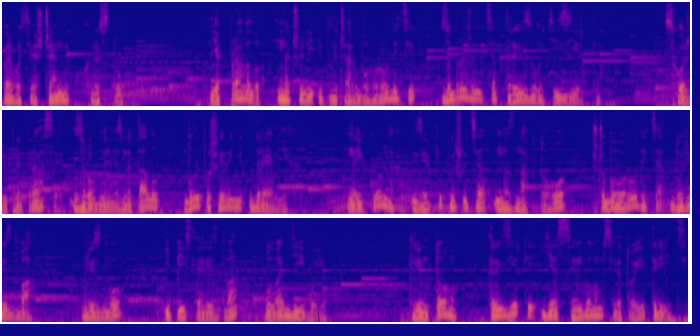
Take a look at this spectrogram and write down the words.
первосвященнику Христу. Як правило, на чолі і плечах Богородиці зображуються три золоті зірки. Схожі прикраси, зроблені з металу, були поширені у древніх. На іконах зірки пишуться на знак того, що Богородиця до Різдва, в Різдво і після Різдва була дівою. Крім того, три зірки є символом Святої Трійці.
